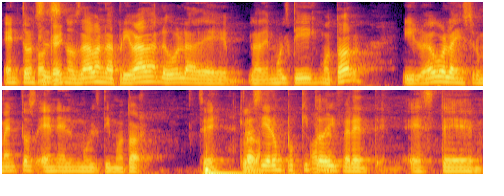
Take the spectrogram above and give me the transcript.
Entonces nos daban la privada, luego la de, la de multimotor y luego la de instrumentos en el multimotor. ¿Sí? Claro. era un poquito diferente. Este,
